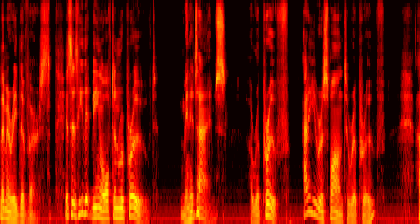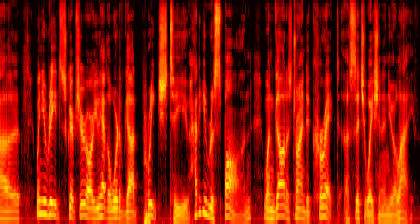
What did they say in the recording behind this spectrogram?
Let me read the verse. It says, He that being often reproved, many times, a reproof. How do you respond to reproof? Uh, when you read Scripture or you have the Word of God preached to you, how do you respond when God is trying to correct a situation in your life?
